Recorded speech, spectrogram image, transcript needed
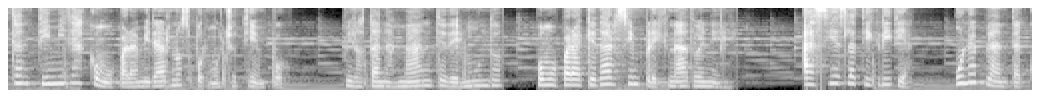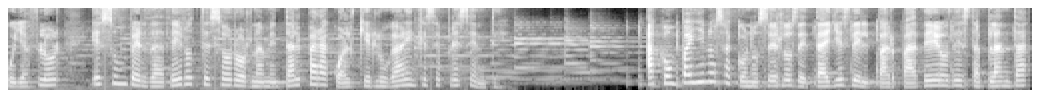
tan tímida como para mirarnos por mucho tiempo, pero tan amante del mundo como para quedarse impregnado en él. Así es la tigridia, una planta cuya flor es un verdadero tesoro ornamental para cualquier lugar en que se presente. Acompáñenos a conocer los detalles del parpadeo de esta planta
